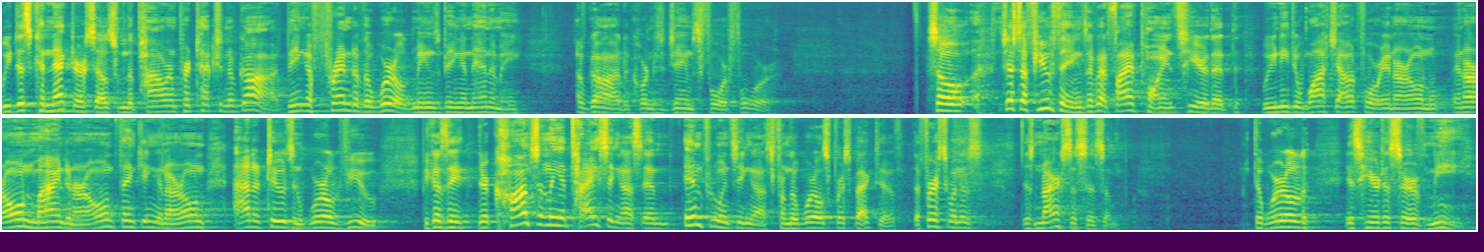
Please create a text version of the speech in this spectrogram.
we disconnect ourselves from the power and protection of God. Being a friend of the world means being an enemy of God, according to James 4 4. So, just a few things. I've got five points here that we need to watch out for in our own, in our own mind, in our own thinking, in our own attitudes and worldview, because they, they're constantly enticing us and influencing us from the world's perspective. The first one is is narcissism. The world is here to serve me,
